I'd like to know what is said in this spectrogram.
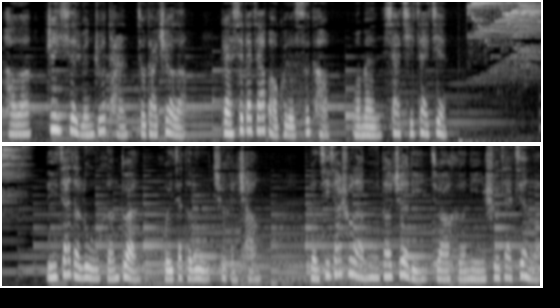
好了，这一期的圆桌谈就到这了，感谢大家宝贵的思考，我们下期再见。离家的路很短，回家的路却很长。本期家书栏目到这里就要和您说再见了，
